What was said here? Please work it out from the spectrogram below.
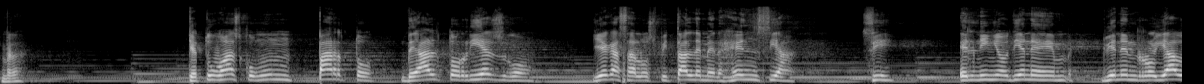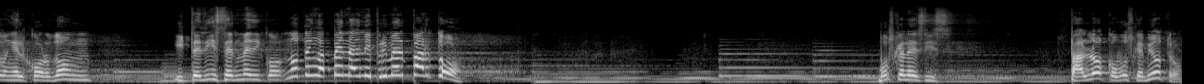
¿Verdad? Que tú vas con un parto de alto riesgo Llegas al hospital de emergencia, ¿sí? El niño viene, viene enrollado en el cordón y te dice el médico, no tenga pena, es mi primer parto. ¿Vos qué le decís? Está loco, búsqueme otro.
